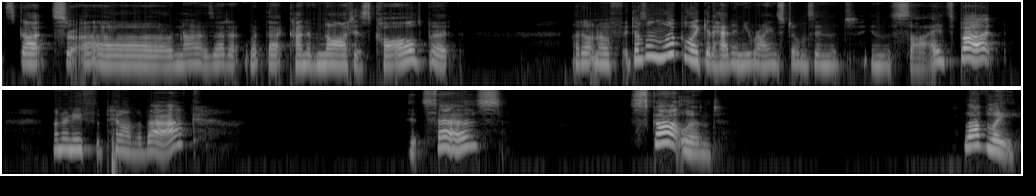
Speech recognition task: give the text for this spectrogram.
It's got uh not is that a, what that kind of knot is called, but I don't know if it doesn't look like it had any rhinestones in the in the sides, but underneath the pin on the back it says Scotland. Lovely.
